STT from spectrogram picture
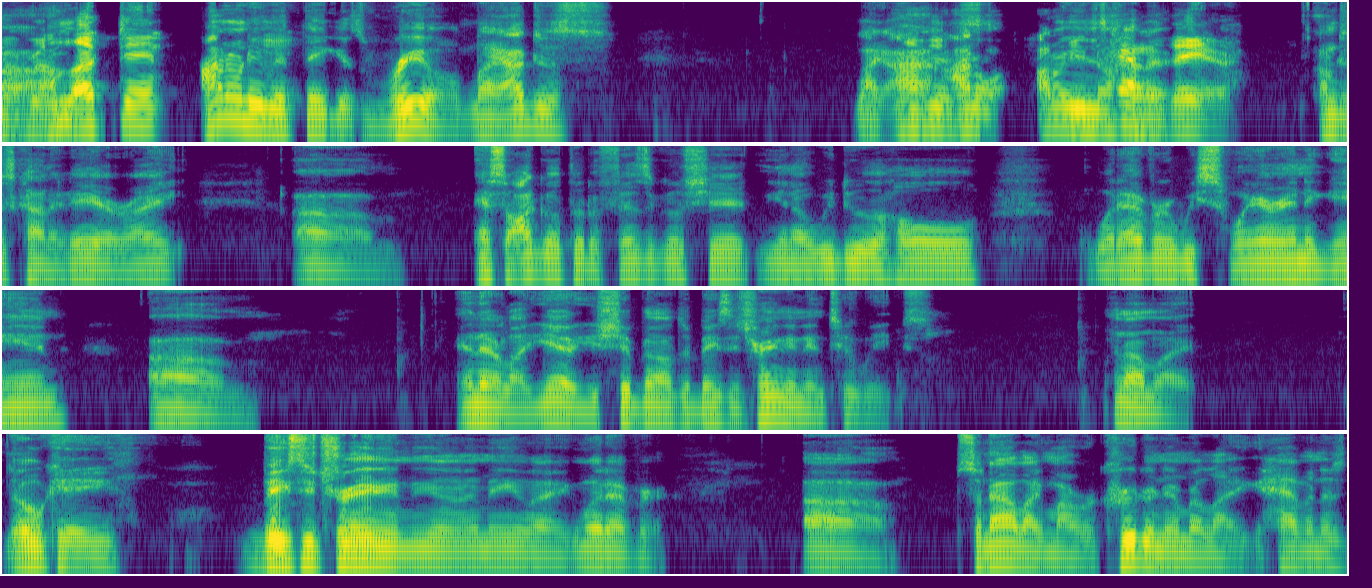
I'm- reluctant? I don't even Yeah. think it's real. Like I just, like I, I don't, I don't even know how kind to. of there. I'm just kind of there, right? Um, and so I go through the physical shit. You know, we do the whole whatever. We swear in again. Um, and they're like, "Yeah, you're shipping out to basic training in two weeks," and I'm like, "Okay, basic training." You know what I mean? Like whatever. Uh, so now like my recruiter and them are like having us,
